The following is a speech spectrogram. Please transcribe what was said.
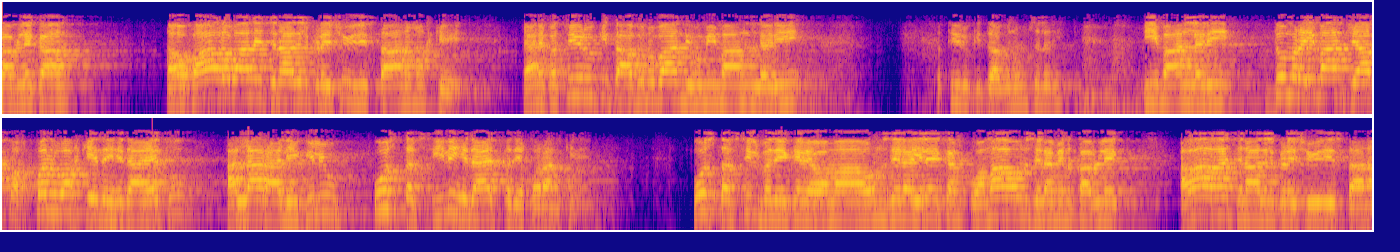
قبلک او فاغوانه تنازل کړی شوی دی ستانه مخ کې یعنی په تیرو کتابونو باندې هم ایمان لري په تیرو کتابونو هم څه لري ایمان لري دومره ایمان چې په خپل وخت کې د هدایتو الله را لګلیو اوس تفصیلی هدایت په دې قران کې دی اوس تفصیل په دې کې و ما انزل الیک و ما انزل من قبلک او چې نازل کړی شوی دی ستانه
